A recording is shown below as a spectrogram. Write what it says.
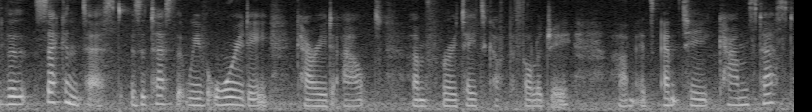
The second test is a test that we've already carried out um, for rotator cuff pathology. Um, it's empty cans test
